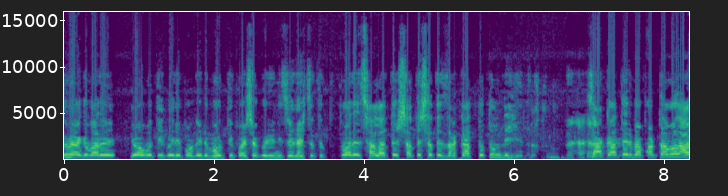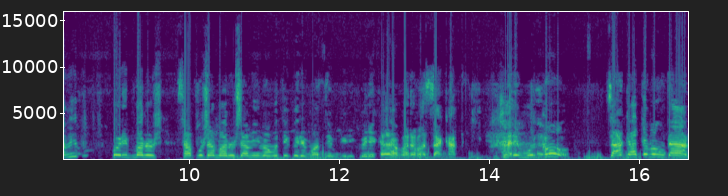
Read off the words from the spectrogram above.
তুমি একেবারে ইমামতি করে পকেটে ভর্তি পয়সা করে নিয়ে চলে আসছো। তো তোমার সালাতের সাথে সাথে জাকাত তো তুমি দিয়ে জাকাতের ব্যাপারটা বল, আমি গরিব মানুষ, সাপুসা মানুষ, আমি ইমামতি করে, মধ্যমগিরি করে খাই, আমার আবার জাকাত আরে মূর্খ, জাকাত এবং দান,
